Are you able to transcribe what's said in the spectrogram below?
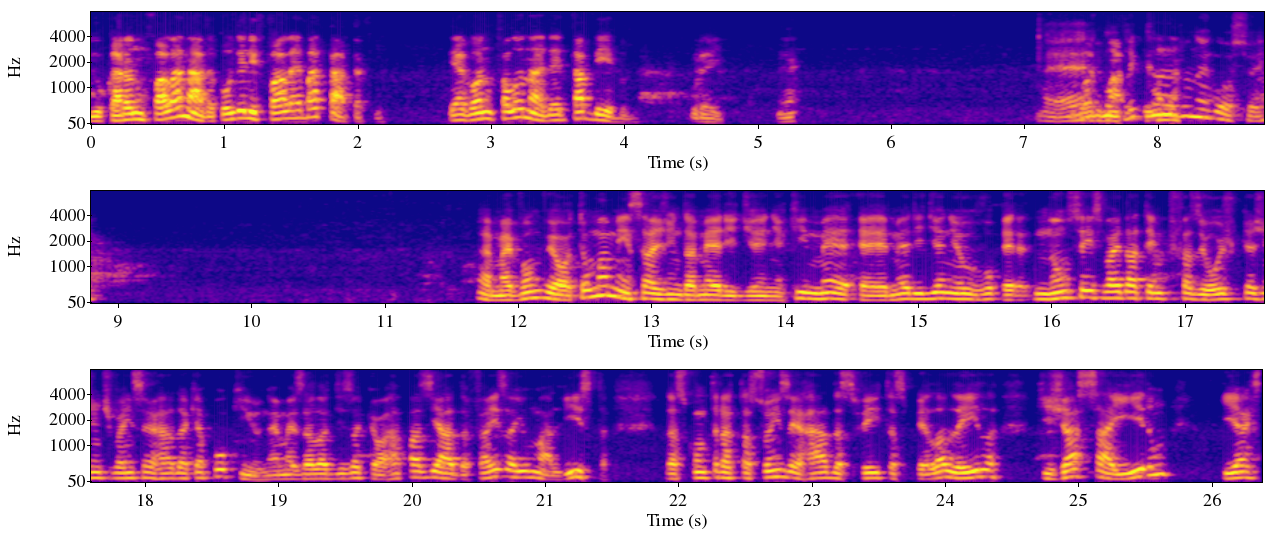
E o cara não fala nada. Quando ele fala, é batata, filho. Até agora não falou nada, ele tá bêbado por aí, né? É, complicado o negócio aí. É, mas vamos ver, ó. Tem uma mensagem da Mary Jane aqui. É, Mary Jane, eu vou, é, não sei se vai dar tempo de fazer hoje, porque a gente vai encerrar daqui a pouquinho, né? Mas ela diz aqui, ó, rapaziada, faz aí uma lista das contratações erradas feitas pela Leila, que já saíram, e as,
